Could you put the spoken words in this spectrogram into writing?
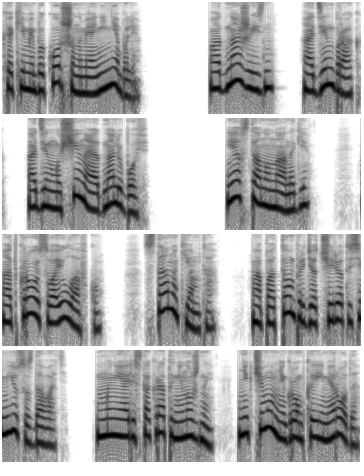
какими бы коршунами они не были. Одна жизнь, один брак, один мужчина и одна любовь. Я встану на ноги, открою свою лавку, стану кем-то, а потом придет черед и семью создавать. Мне аристократы не нужны, ни к чему мне громкое имя рода.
